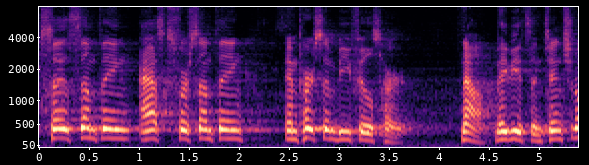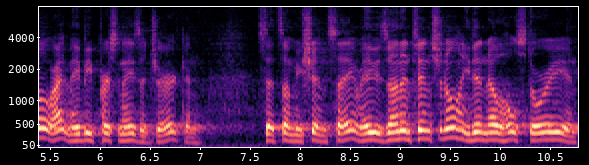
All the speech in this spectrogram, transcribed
says something, asks for something, and person B feels hurt. Now, maybe it's intentional, right? Maybe person A is a jerk and said something he shouldn't say, or maybe it's unintentional. He didn't know the whole story and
